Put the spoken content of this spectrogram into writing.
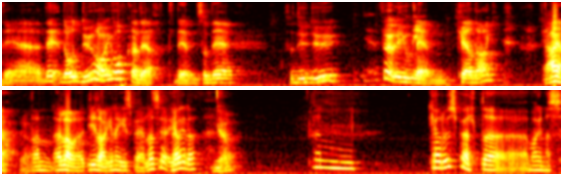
Det, det, og du har jo oppgradert din, så, det, så du, du føler jo gleden hver dag. Ja, ja. Den, eller de dagene jeg spiller, så gjør jeg det. Ja. Men hva har du spilt, eh, Magnus?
